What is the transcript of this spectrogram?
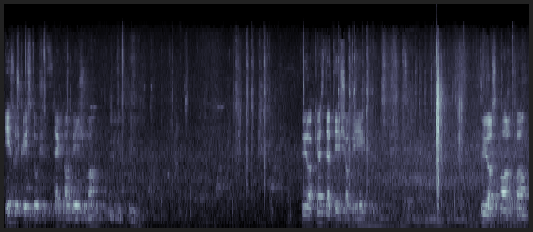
Jézus Krisztus tegnap és ma, ő a kezdet és a vég, ő az alfa,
